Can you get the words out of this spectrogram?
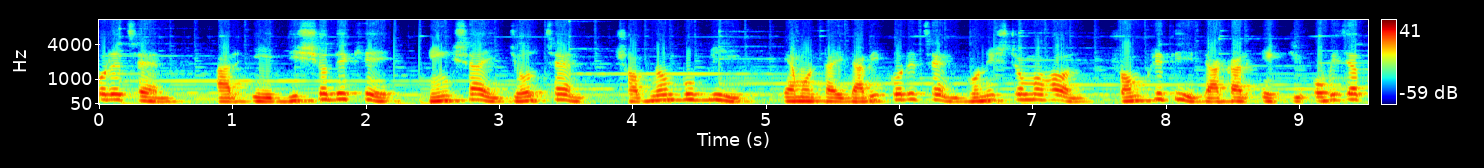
করেছেন। আর এই দৃশ্য দেখে হিংসায় জ্বলছেন শবনম বুবলি। এমনটাই দাবি করেছেন ঘনিষ্ঠ মহল। সম্প্রীতি ঢাকার একটি অভিজাত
